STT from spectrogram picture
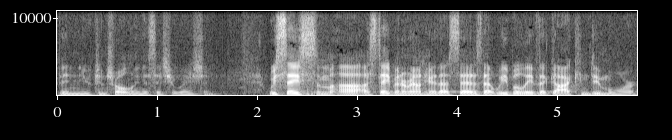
than you controlling the situation. We say some, uh, a statement around here that says that we believe that God can do more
